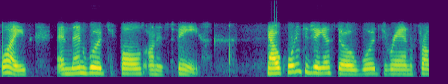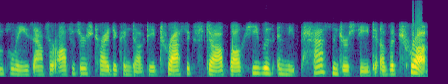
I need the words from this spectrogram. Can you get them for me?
twice, and then Woods falls on his face. Now, according to JSO, Woods ran from police after officers tried to conduct a traffic stop while he was in the passenger seat of a truck.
